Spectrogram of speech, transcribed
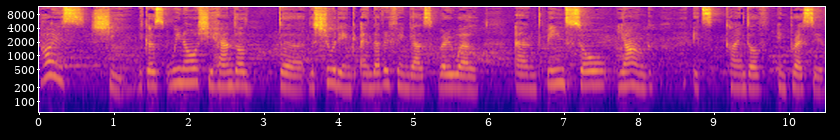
how is she because we know she handled the, the shooting and everything else very well and being so young it's kind of impressive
